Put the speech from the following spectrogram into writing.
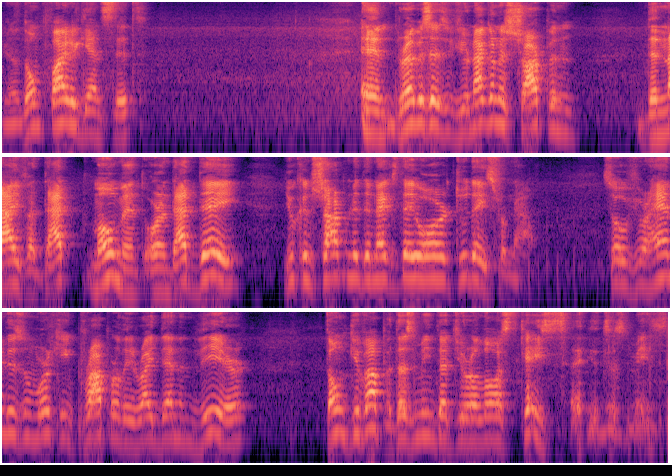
You know, don't fight against it. And the Rebbe says if you're not going to sharpen the knife at that moment or on that day, you can sharpen it the next day or two days from now. So if your hand isn't working properly right then and there, don't give up. It doesn't mean that you're a lost case. it just means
